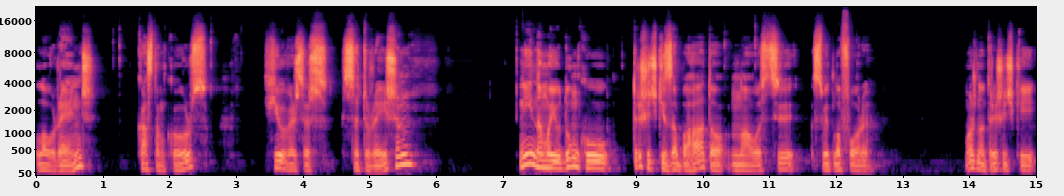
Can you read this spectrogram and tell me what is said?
Low Range. Custom Course. Hue versus Saturation. І, на мою думку, трішечки забагато на ось ці світлофори. Можна трішечки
